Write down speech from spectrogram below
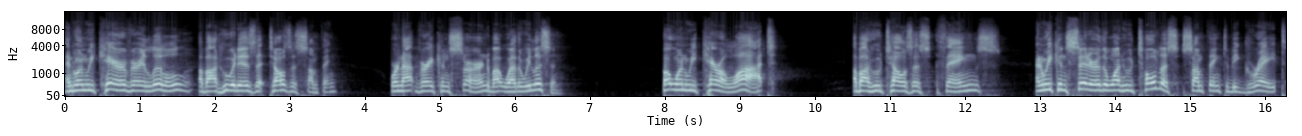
And when we care very little about who it is that tells us something, we're not very concerned about whether we listen. But when we care a lot about who tells us things, and we consider the one who told us something to be great,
